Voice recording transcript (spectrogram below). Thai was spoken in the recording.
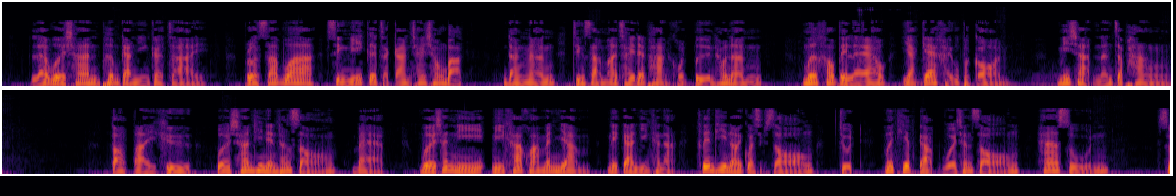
120 และเวอร์ชันเพิ่มการยิงกระจาย โปรดทราบว่าสิ่งนี้เกิดจากการใช้ช่องบั๊กดังนั้นจึงสามารถใช้ได้ผ่านโค้ดปืนเท่านั้น เมื่อเข้าไปแล้วอย่าแก้ไขอุปกรณ์ มิฉะนั้นจะพัง ต่อไปคือเวอร์ชันที่เน้นทั้งสองแบบ เวอร์ชันนี้มีค่าความแม่นยำในการยิงขณะเคลื่อนที่น้อยกว่า 12 จุด มื่อเทียบกับเวอร์ชัน2 50 0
